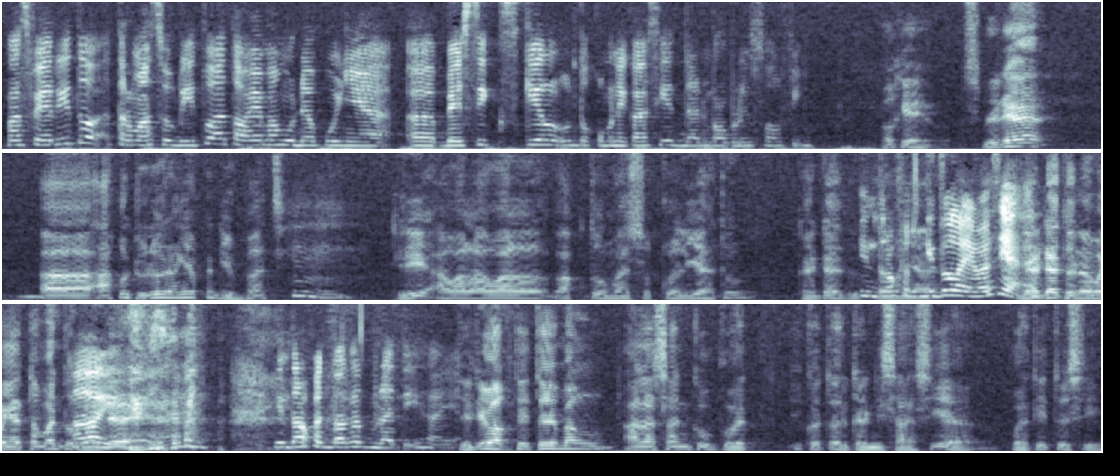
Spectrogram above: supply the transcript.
Mas Ferry tuh termasuk di itu atau emang udah punya eh, basic skill untuk komunikasi dan problem solving Oke, sebenarnya eh, aku dulu orangnya pendiam banget sih. hmm. Jadi awal-awal waktu masuk kuliah tuh gak ada tuh introvert namanya, gitu lah ya mas ya Gak ada tuh namanya teman tuh oh gak ada. iya, iya. introvert banget berarti ha, ya. Jadi waktu itu emang alasanku buat ikut organisasi ya buat itu sih,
